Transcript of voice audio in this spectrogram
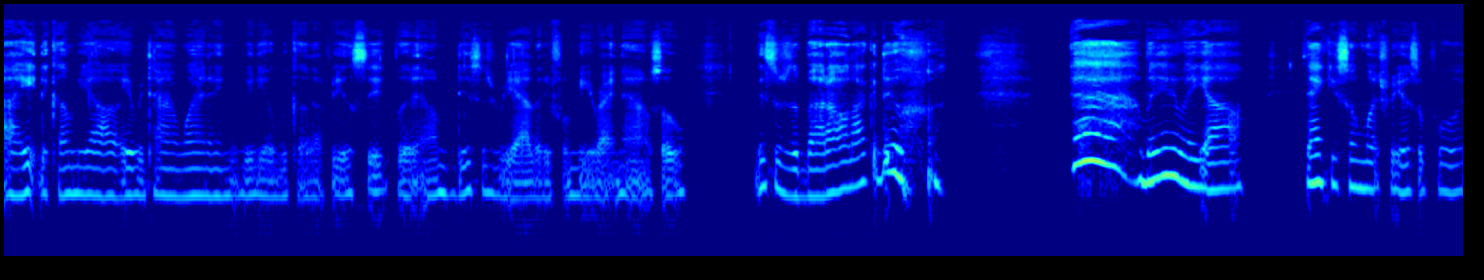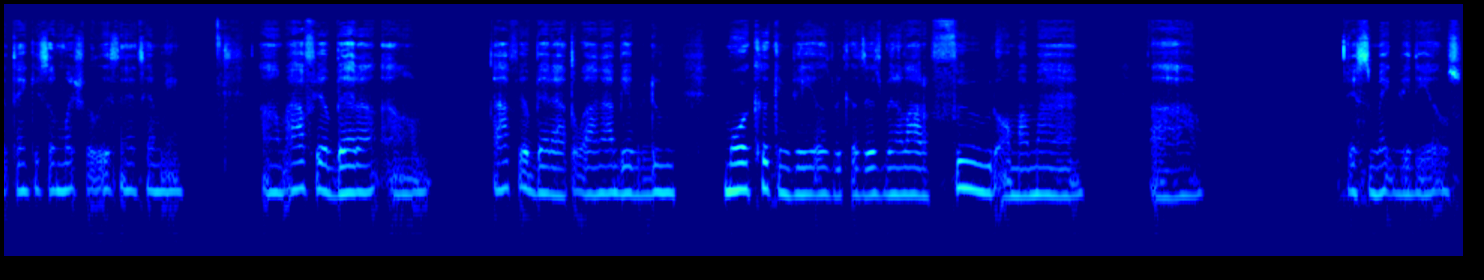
I hate to come to y'all every time whining in the video because I feel sick, but um, this is reality for me right now. So this was about all I could do. but anyway, y'all, thank you so much for your support. Thank you so much for listening to me. Um, I'll feel better. Um, I'll feel better after a while, and I'll be able to do more cooking videos because there's been a lot of food on my mind. Uh, just to make videos,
